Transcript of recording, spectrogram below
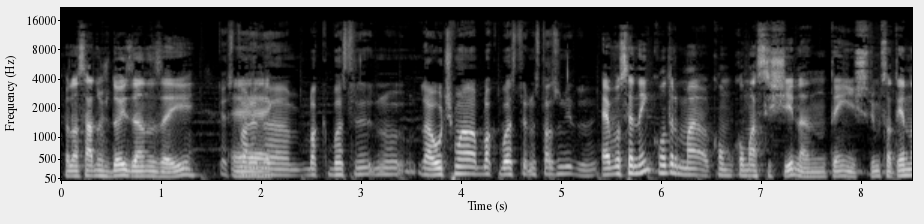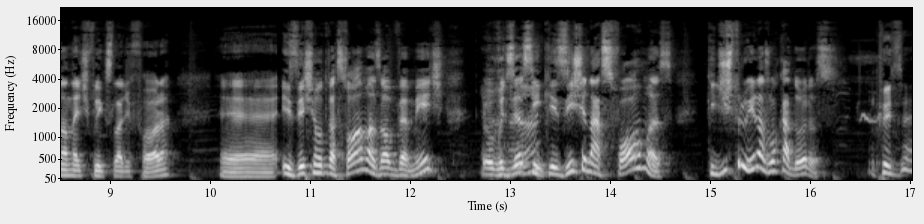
Foi lançado uns dois anos aí. Que é a história É, da blockbuster, no- da última blockbuster nos Estados Unidos. Né? É, você nem encontra como, como assistir, né? Não tem stream, só tem na Netflix lá de fora. É, existem outras formas, obviamente. Eu vou dizer assim, que existem nas formas que destruíram as locadoras. Pois é.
